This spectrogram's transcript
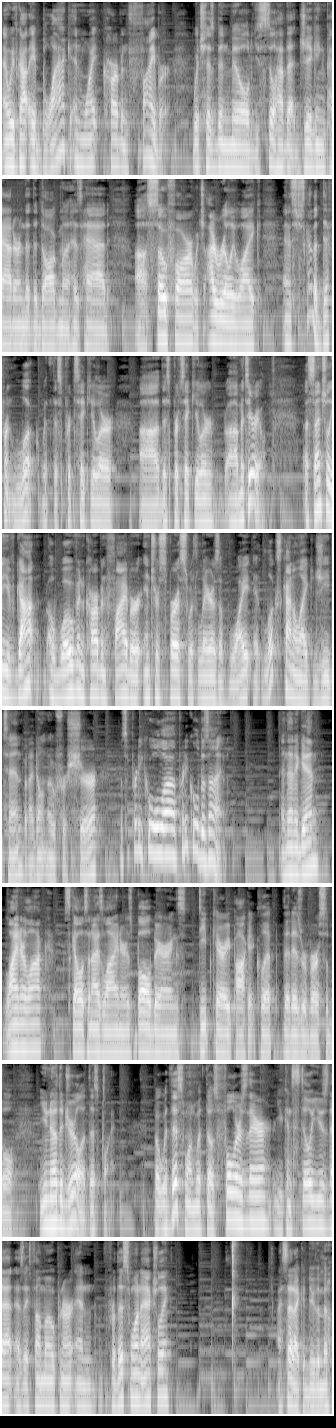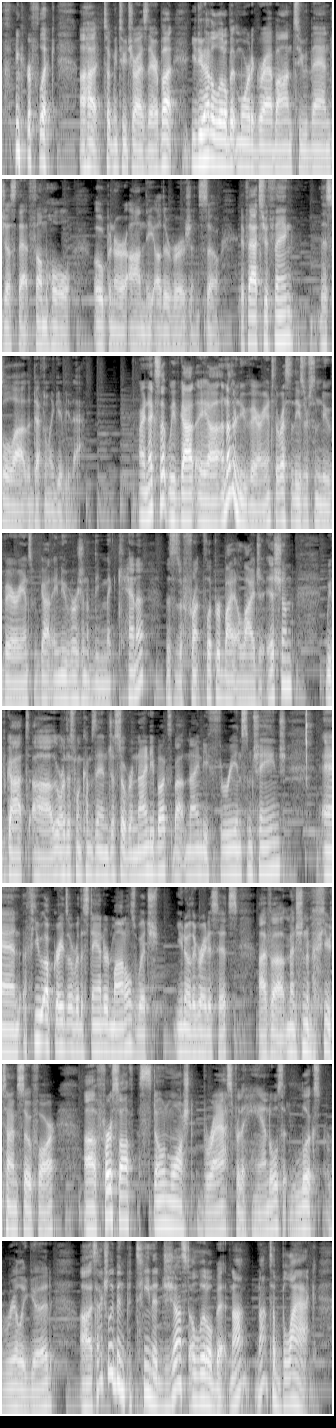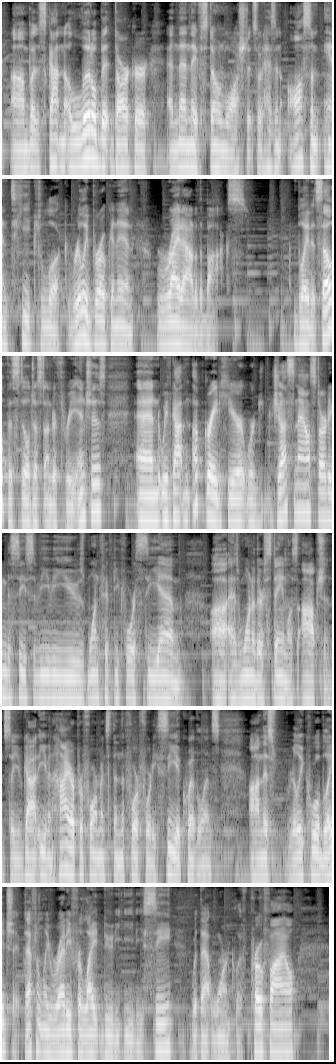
And we've got a black and white carbon fiber which has been milled. You still have that jigging pattern that the Dogma has had uh, so far, which I really like. And it's just got a different look with this particular, uh, this particular material. Essentially, you've got a woven carbon fiber interspersed with layers of white. It looks kind of like G10, but I don't know for sure. It's a pretty cool, uh, pretty cool design. And then again, liner lock, skeletonized liners, ball bearings, deep carry pocket clip that is reversible. You know the drill at this point. But with this one, with those fullers there, you can still use that as a thumb opener. And for this one, actually, I said I could do the middle finger flick. Uh, it took me two tries there, but you do have a little bit more to grab onto than just that thumb hole opener on the other version. So if that's your thing, this will uh, definitely give you that. All right, next up, we've got a, uh, another new variant. The rest of these are some new variants. We've got a new version of the McKenna. This is a front flipper by Elijah Isham. We've got, uh, or this one comes in just over 90 bucks, about 93 and some change, and a few upgrades over the standard models, which you know the greatest hits. I've uh, mentioned them a few times so far. Uh, first off, stonewashed brass for the handles. It looks really good. Uh, it's actually been patinaed just a little bit, not not to black, um, but it's gotten a little bit darker, and then they've stonewashed it, so it has an awesome antiqued look, really broken in right out of the box blade itself is still just under three inches. And we've got an upgrade here. We're just now starting to see Civivi use 154 cm uh, as one of their stainless options. So you've got even higher performance than the 440C equivalents on this really cool blade shape. Definitely ready for light duty EDC with that Wharncliffe profile.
